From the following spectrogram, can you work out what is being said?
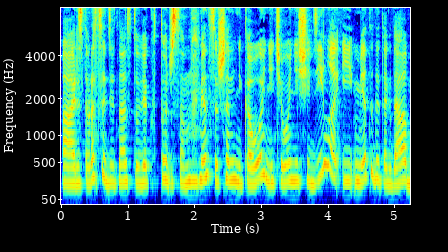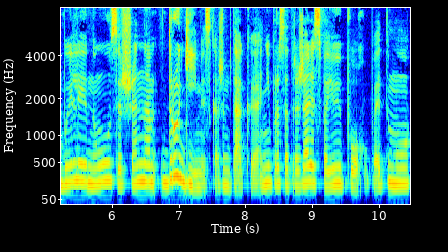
а реставрация 19 века в тот же самый момент совершенно никого и ничего не щадила, и методы тогда были, ну, совершенно другими, скажем так. Они просто отражали свою эпоху. Поэтому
